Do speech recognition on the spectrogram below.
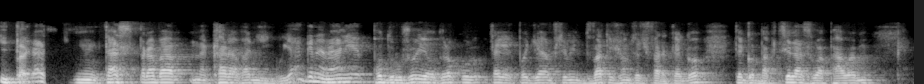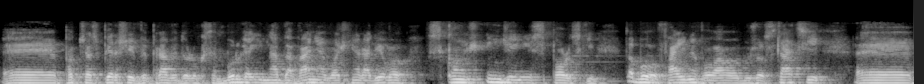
I tak. teraz tak. ta sprawa karawaningu. Ja generalnie podróżuję od roku, tak jak powiedziałem wcześniej, 2004. Tego bakcyla złapałem podczas pierwszej wyprawy do Luksemburga i nadawania właśnie radiowo skądś indziej niż z Polski. To było fajne, wołało dużo stacji, e,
